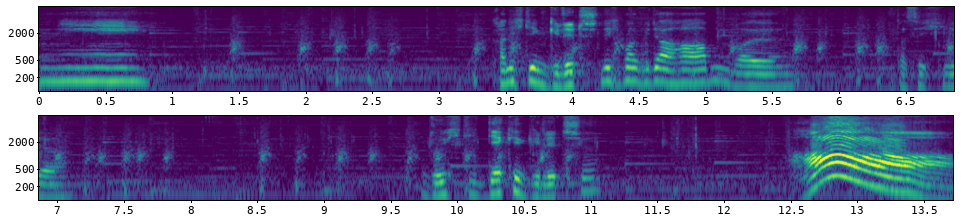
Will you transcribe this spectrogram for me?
Nee. Kann ich den Glitch nicht mal wieder haben, weil dass ich hier durch die Decke glitsche? Ah!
